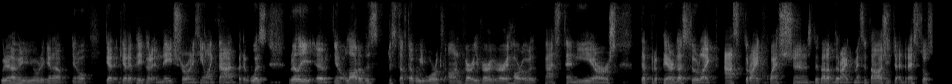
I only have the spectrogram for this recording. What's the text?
We never knew we were going to you know get get a paper in nature or anything like that. But it was really um, you know a lot of this the stuff that that we worked on very, very, very hard over the past 10 years that prepared us to like ask the right questions, develop the right methodology to address those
